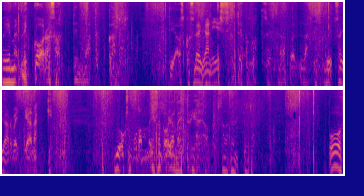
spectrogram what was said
Viimeinen koira saatti matkaan tuolta. Tiedä, olisiko sinne jänis sitten ollut, se pöllähti Kvitsajärven jälkki. Juoksu muutamia satoja metriä ja saa sen tuota pois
